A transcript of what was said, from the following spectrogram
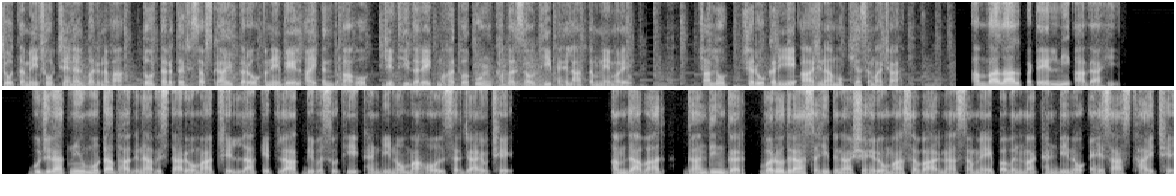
જો તમે છો ચેનલ પર નવા, તો તરત જ સબસ્ક્રાઇબ કરો અને બેલ આઇકન દબાવો, જેથી દરેક મહત્વપૂર્ણ ખબર સૌથી પહેલા તમને મળે. ચાલો શરૂ કરીએ આજના મુખ્ય સમાચાર. અંબાલાલ પટેલની આગાહી. ગુજરાતની મોટાભાગના વિસ્તારોમાં છેલ્લા કેટલાક દિવસોથી ઠંડીનો માહોલ સર્જાયો છે. અમદાવાદ, ગાંધીનગર, વડોદરા સહિતના શહેરોમાં સવારના સમયે પવનમાં ઠંડીનો અહેસાસ થાય છે.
